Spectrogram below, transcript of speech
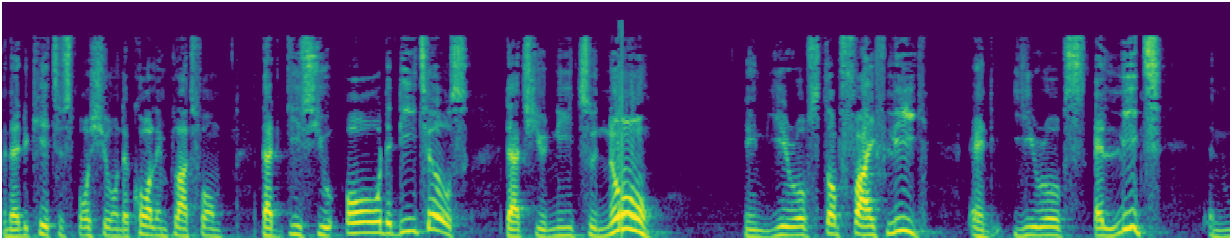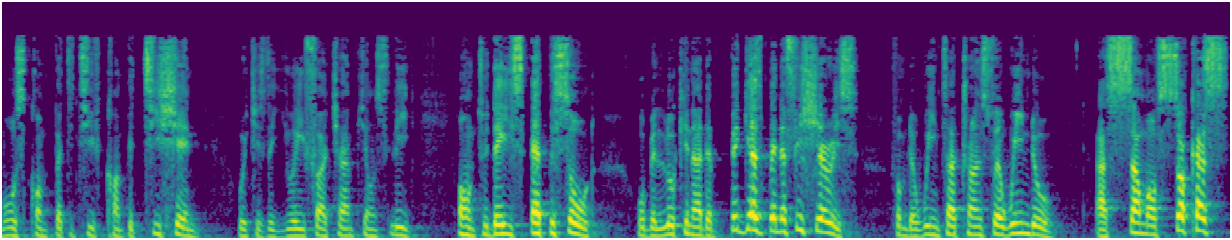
and educative sports show on the Callin platform that gives you all the details that you need to know in Europe's top five league and Europe's elite and most competitive competition, which is the UEFA Champions League. On today's episode, we'll be looking at the biggest beneficiaries from the winter transfer window as some of soccer's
